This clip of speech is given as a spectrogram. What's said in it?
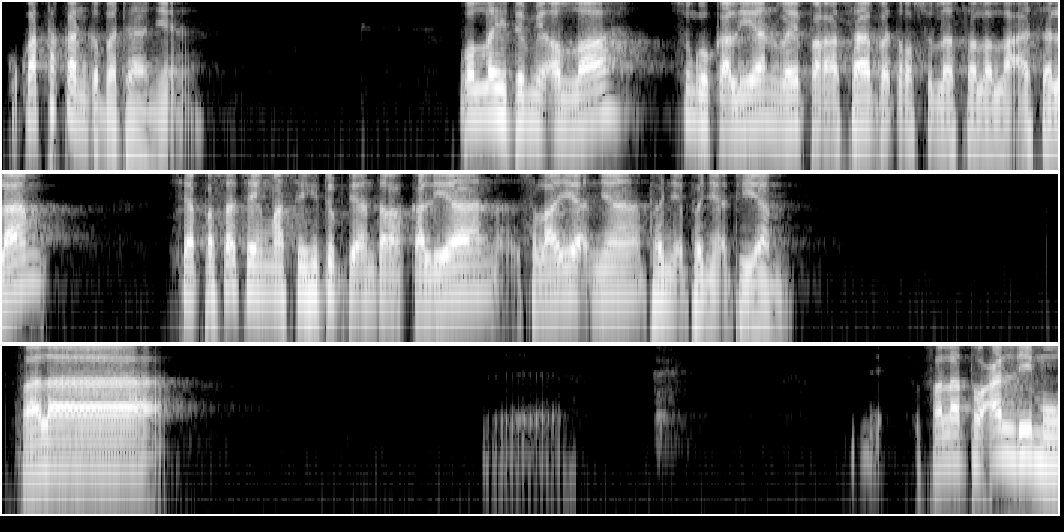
Kukatakan kepadanya, Wallahi demi Allah, sungguh kalian wahai para sahabat Rasulullah sallallahu alaihi wasallam, siapa saja yang masih hidup di antara kalian selayaknya banyak-banyak diam. Fala fala tu'allimu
